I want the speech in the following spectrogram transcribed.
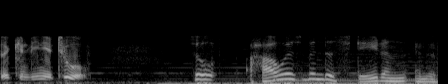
It's a convenient tool. So, how has been the state and, and the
